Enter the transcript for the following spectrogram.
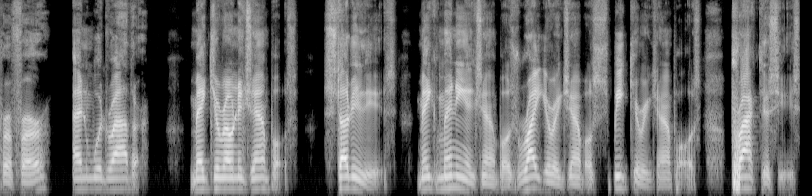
prefer and would rather. Make your own examples. Study these. Make many examples. Write your examples. Speak your examples. Practice these.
